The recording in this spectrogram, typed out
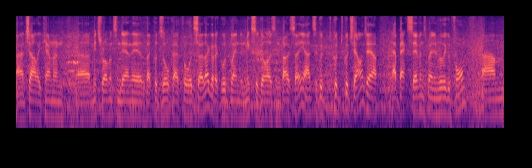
uh, Charlie Cameron, uh, Mitch Robinson down there. They put Zorko forward, so they've got a good blend and mix of guys in both. So yeah, it's a good, good, good challenge. Our, our back seven's been in really good form. Um,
